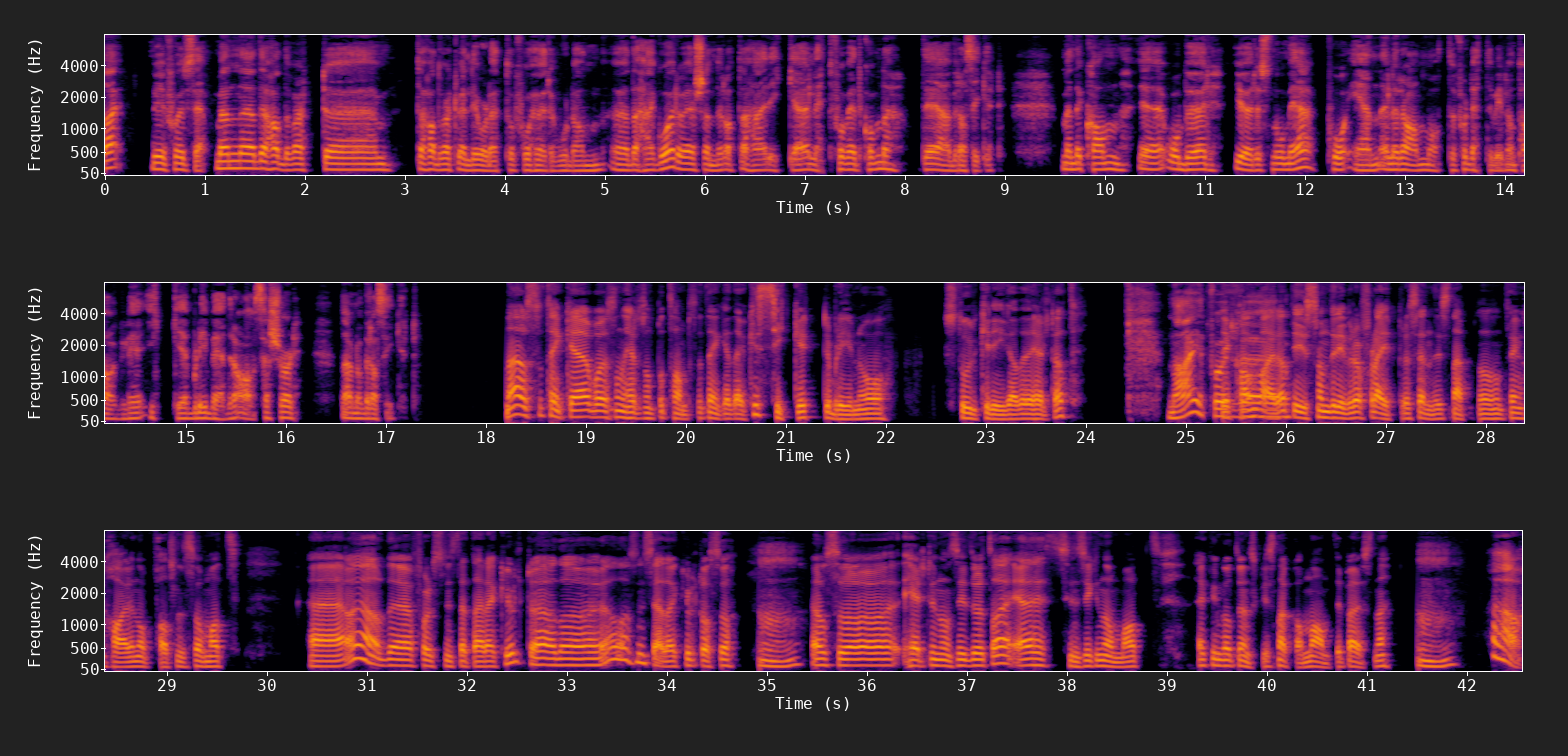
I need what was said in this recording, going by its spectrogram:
Nei, vi får se. Men eh, det hadde vært eh, det hadde vært veldig ålreit å få høre hvordan det her går, og jeg skjønner at det her ikke er lett for vedkommende. Det er bra sikkert. Men det kan og bør gjøres noe med på en eller annen måte, for dette vil antagelig ikke bli bedre av seg sjøl det er noe bra sikkert. Nei, og så tenker jeg bare sånn helt sånn på tampen, tenker jeg det er jo ikke sikkert det blir noe stor krig av det i det hele tatt. Nei, for Det kan være at de som driver og fleiper og sender snappene og sånne ting, har en oppfattelse om at eh, å ja, det, folk syns dette her er kult, ja da, ja, da syns jeg det er kult også. Mm. Og så helt til noen sier du vet hva, jeg syns ikke noe om at Jeg kunne godt ønske vi snakka om noe annet i pausene. Mm. Ja,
